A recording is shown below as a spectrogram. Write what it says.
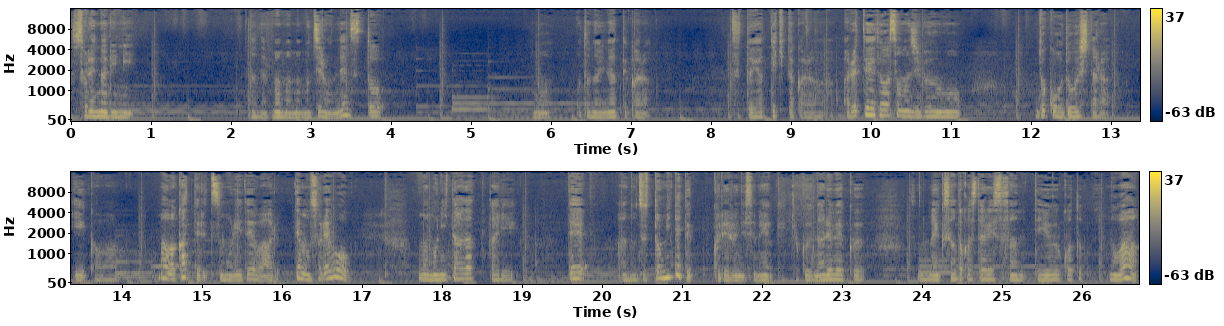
それなりになんだろうまあまあまあもちろんねずっともう大人になってからずっとやってきたからある程度はその自分をどこをどうしたらいいかはまあ分かってるつもりではある。でもそれを、まあ、モニターだったりであのずっと見ててくれるんですよね。結局なるべくそのメイクさんとかスタイリストさんっていうことのは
